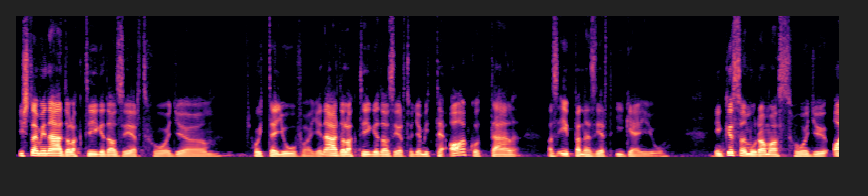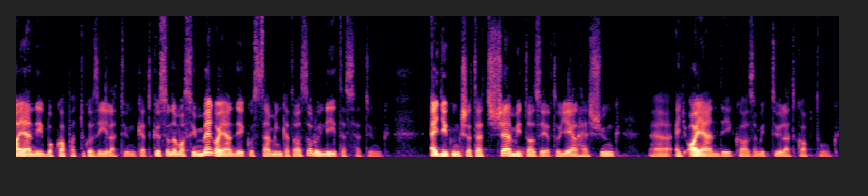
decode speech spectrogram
Isten, én áldalak téged azért, hogy, hogy te jó vagy. Én áldalak téged azért, hogy amit te alkottál, az éppen ezért igen jó. Én köszönöm, Uram, azt, hogy ajándékba kaphattuk az életünket. Köszönöm azt, hogy megajándékoztál minket azzal, hogy létezhetünk. Egyikünk se tett semmit azért, hogy élhessünk, egy ajándék az, amit tőled kaptunk.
